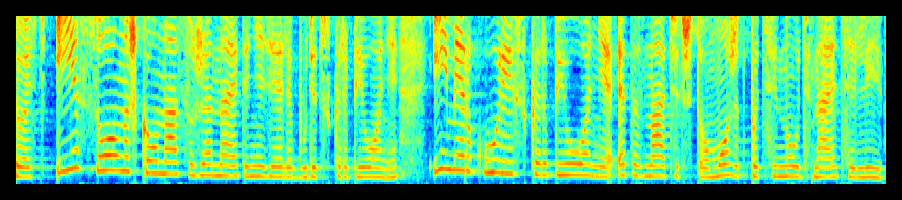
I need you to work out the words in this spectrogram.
То есть и солнышко у нас уже на этой неделе будет в Скорпионе, и Меркурий в Скорпионе. Это значит, что может потянуть, знаете ли,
